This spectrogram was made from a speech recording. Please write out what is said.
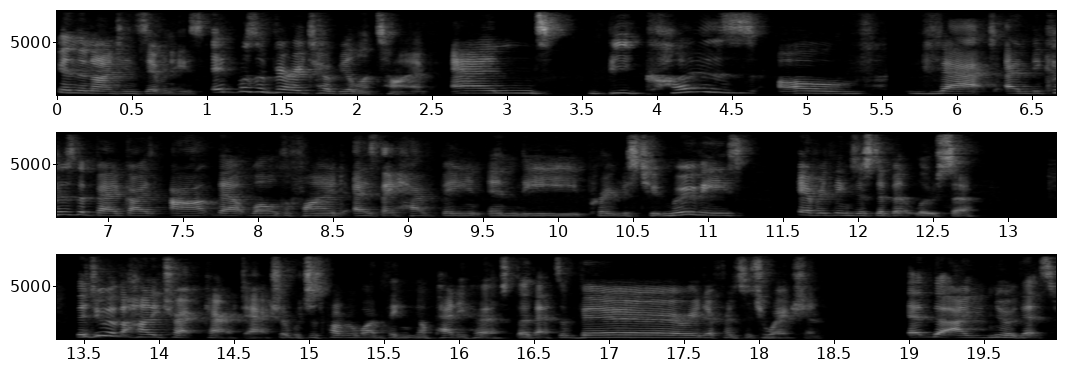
in the 1970s. It was a very turbulent time. And because of that, and because the bad guys aren't that well defined as they have been in the previous two movies, everything's just a bit looser. They do have a honey trap character, actually, which is probably why I'm thinking of Patty Hearst, though that's a very different situation. And I know that's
